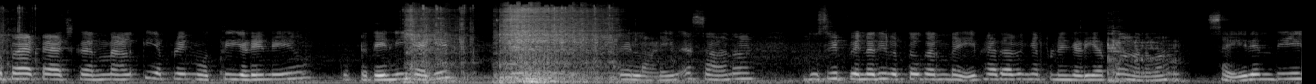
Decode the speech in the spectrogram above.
ਇੱਕ ਅਟੈਚ ਕਰਨ ਨਾਲ ਕਿ ਆਪਣੇ ਮੋਤੀ ਜਿਹੜੇ ਨੇ ਉਹ ਟੁੱਟਦੇ ਨਹੀਂ ਹੈਗੇ। ਤੇ ਲਾਣੀ ਆਸਾਨ ਆ। ਦੂਸਰੀ ਪਿੰਨ ਦੀ ਵਰਤੋਂ ਕਰਨ ਦਾ ਇਹ ਫਾਇਦਾ ਵੀ ਕਿ ਆਪਣੇ ਜਿਹੜੀ ਆ ਭਾਨ ਵਾ, ਸਹੀ ਰਹਿੰਦੀ ਹੈ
